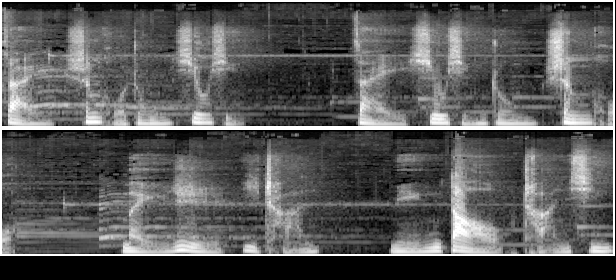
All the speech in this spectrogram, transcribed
在生活中修行，在修行中生活，每日一禅，明道禅心。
